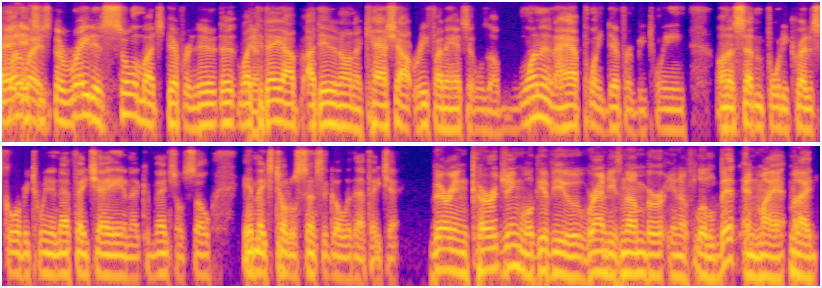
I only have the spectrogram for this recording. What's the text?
by the it's way, just the rate is so much different. like yeah. today, I, I did it on a cash out refinance. It was a one and a half point difference between on a mm. 740 credit score between an FHA and a conventional. So it makes total sense to go with FHA. Very encouraging. We'll give you Randy's number in a little bit. And my, may I,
